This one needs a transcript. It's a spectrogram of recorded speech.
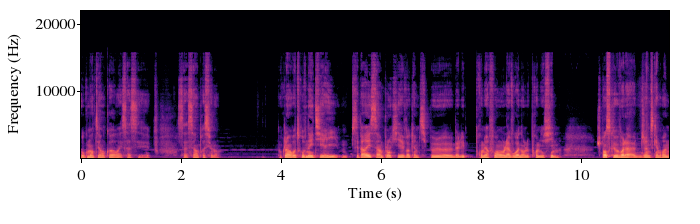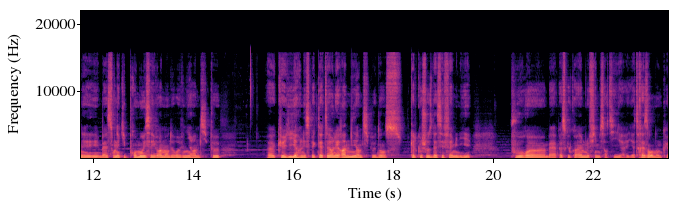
augmenté encore, et ça c'est, assez impressionnant. Donc là, on retrouve Neytiri. C'est pareil, c'est un plan qui évoque un petit peu euh, bah, les premières fois où on la voit dans le premier film. Je pense que voilà, James Cameron et bah, son équipe promo essayent vraiment de revenir un petit peu euh, cueillir les spectateurs, les ramener un petit peu dans quelque chose d'assez familier, pour euh, bah, parce que quand même le film est sorti il y a, 13 ans, donc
